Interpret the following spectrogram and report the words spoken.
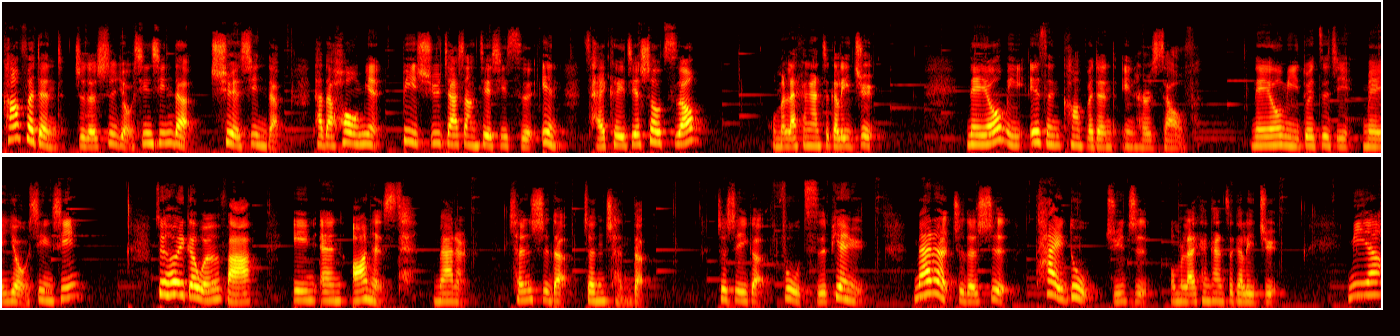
Confident 指的是有信心的、确信的，它的后面必须加上介系词 in 才可以接受词哦。我们来看看这个例句：Naomi isn't confident in herself. Naomi 对自己没有信心。最后一个文法，in an honest manner，诚实的、真诚的，这是一个副词片语。manner 指的是态度、举止。我们来看看这个例句。Mia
